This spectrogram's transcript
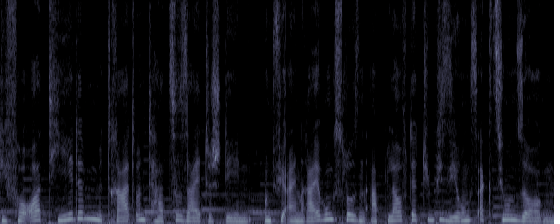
die vor Ort jedem mit Rat und Tat zur Seite stehen und für einen reibungslosen Ablauf der Typisierungsaktion sorgen.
